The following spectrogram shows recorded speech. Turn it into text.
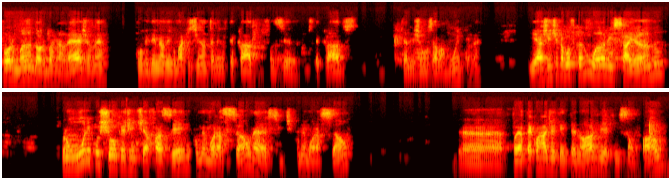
formando a Urbana Legion, né? Convidei meu amigo Marcos Jean também no teclado, para fazer os teclados, que a Legião usava muito, né? E a gente acabou ficando um ano ensaiando, para um único show que a gente ia fazer em comemoração, né, assim, de comemoração. É, foi até com a Rádio 89 aqui em São Paulo.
